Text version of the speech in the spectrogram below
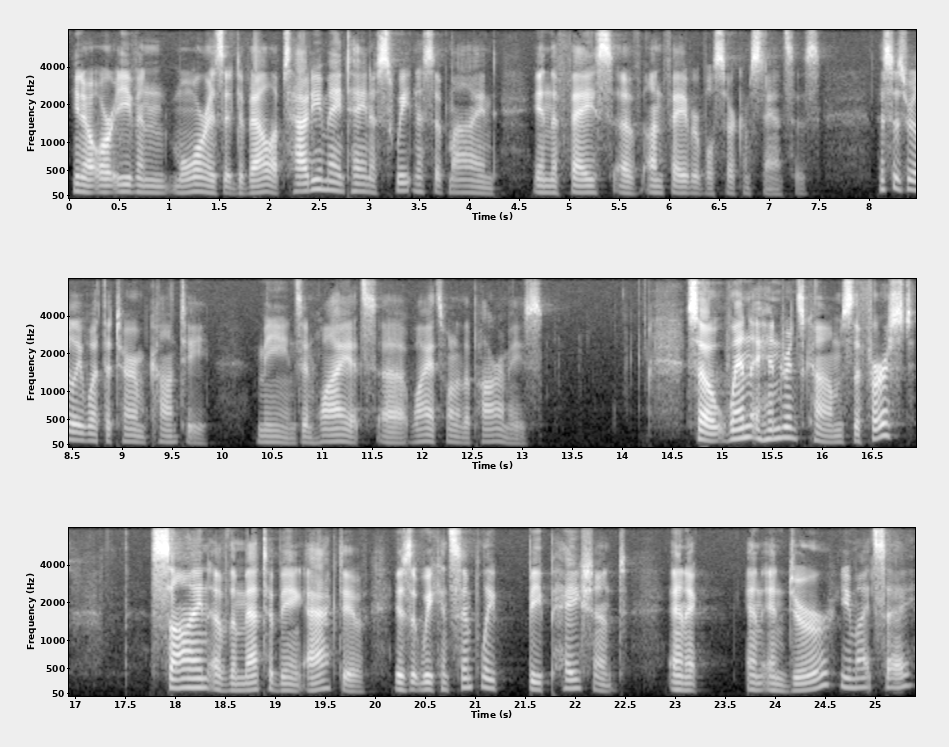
You know, or even more as it develops, how do you maintain a sweetness of mind in the face of unfavorable circumstances? This is really what the term Khanti means and why it's, uh, why it's one of the paramis. So when a hindrance comes, the first sign of the metta being active is that we can simply be patient and, and endure, you might say,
